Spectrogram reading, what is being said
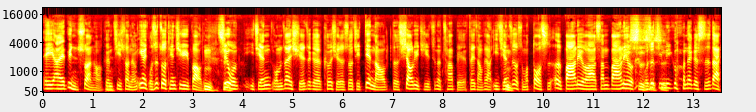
AI 运算哈跟计算能力，因为我是做天气预报的，嗯，其实我以前我们在学这个科学的时候，其实电脑的效率其实真的差别非常非常。以前只有什么 DOS 二八六啊、三八六，我是经历过那个时代，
